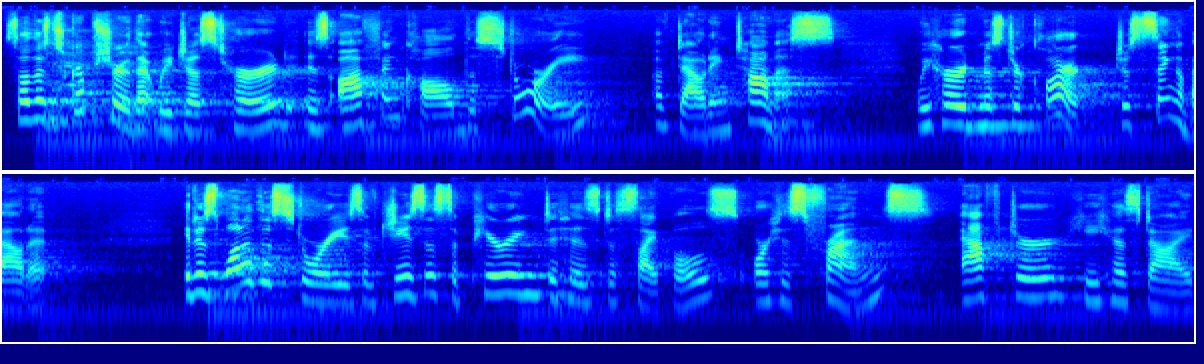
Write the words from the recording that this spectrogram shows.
So, the scripture that we just heard is often called the story of Doubting Thomas. We heard Mr. Clark just sing about it. It is one of the stories of Jesus appearing to his disciples or his friends after he has died.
